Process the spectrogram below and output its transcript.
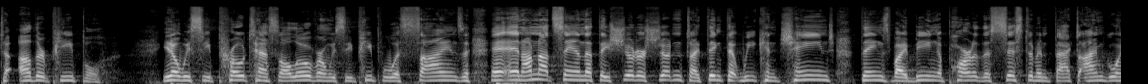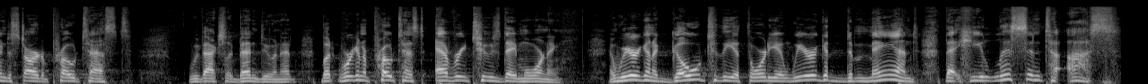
to other people you know, we see protests all over and we see people with signs. And, I'm not saying that they should or shouldn't. I think that we can change things by being a part of the system. In fact, I'm going to start a protest. We've actually been doing it, but we're going to protest every Tuesday morning. And we are going to go to the authority and we are going to demand that he listen to us.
